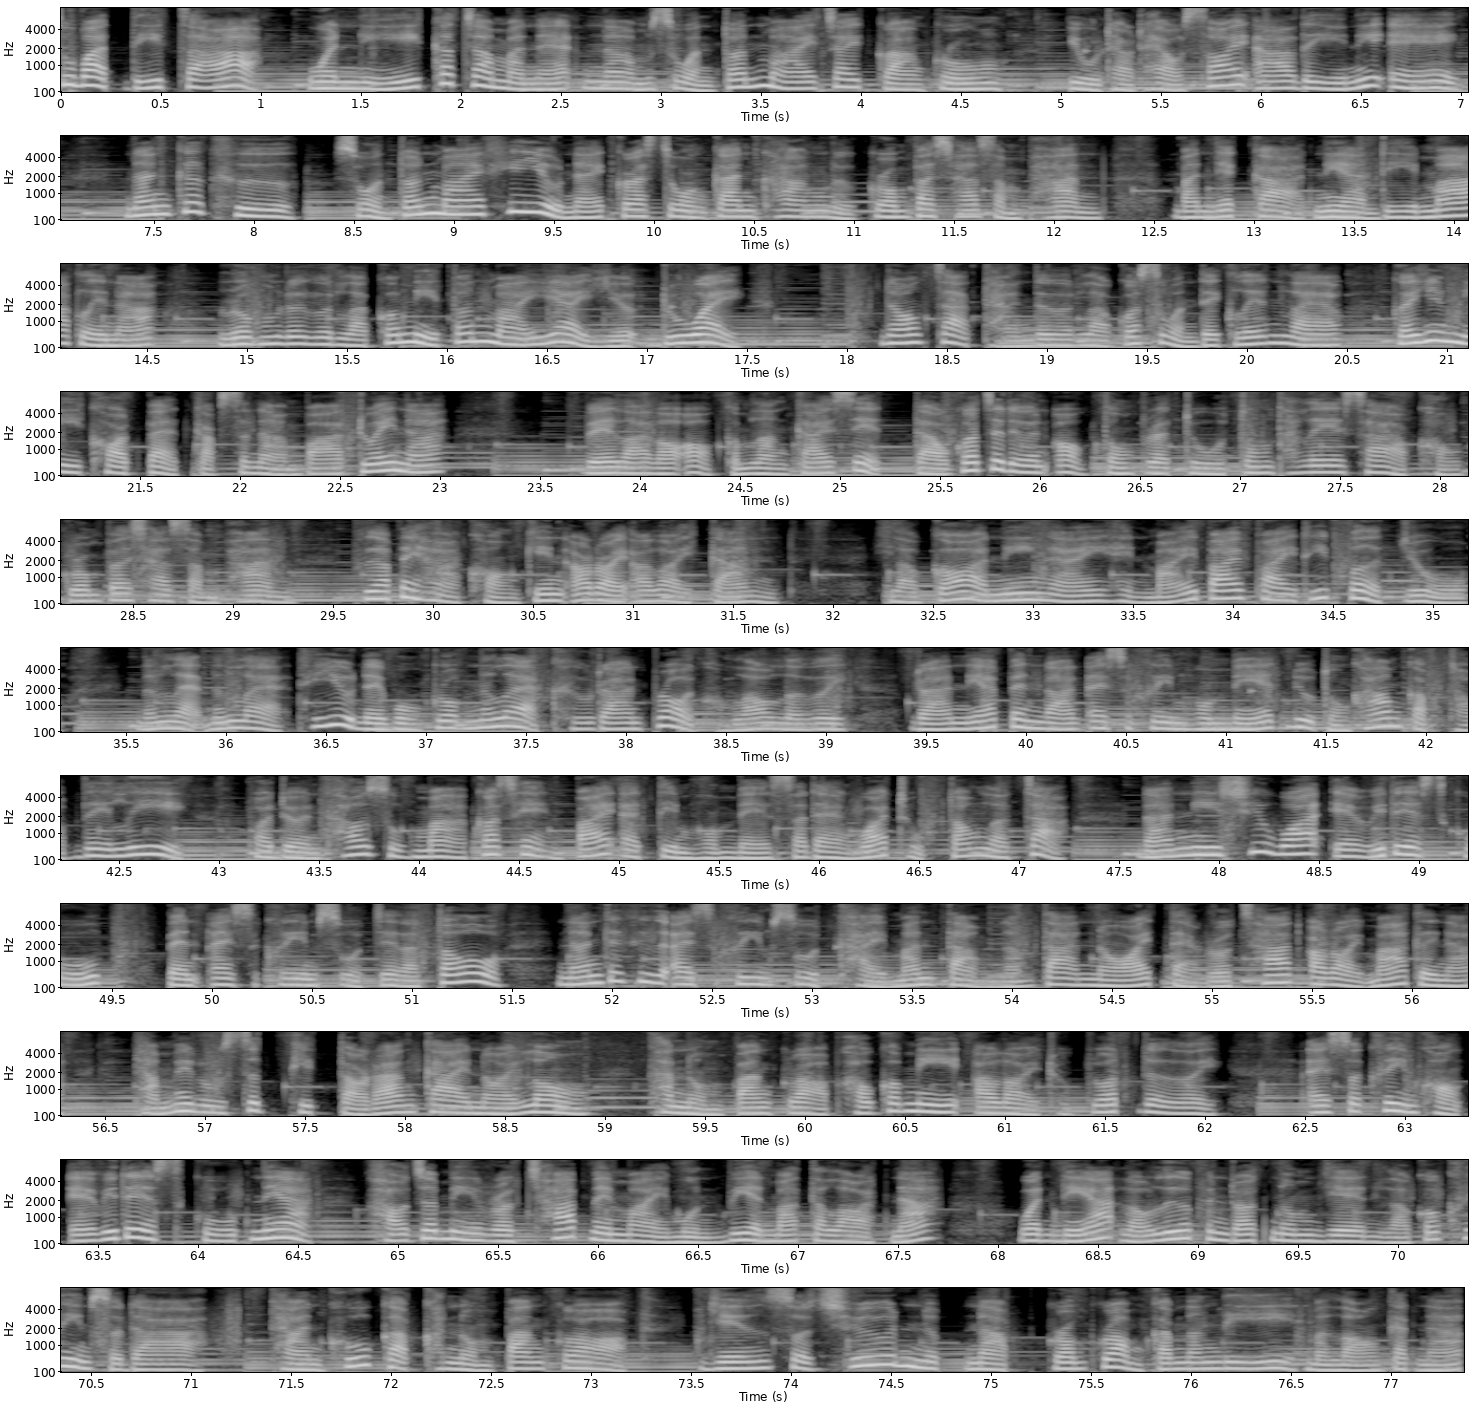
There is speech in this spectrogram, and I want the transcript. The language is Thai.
สวัสดีจ้า วันนี้ก็จะมาแนะนำสวนต้นไม้ใจกลางกรุง อยู่แถวแถวซอยอารีนี่เอง นั่นก็คือสวนต้นไม้ที่อยู่ในกระทรวงการคลังหรือกรมประชาสัมพันธ์ บรรยากาศเนี่ยดีมากเลยนะร่มรื่นแล้วก็มีต้นไม้ใหญ่เยอะด้วย นอกจากทางเดินแล้วก็สวนเด็กเล่นแล้ว ก็ยังมีคอร์ดแบดกับสนามบาสด้วยนะเวลาเราออกกำลังกายเสร็จเราก็จะเดินออกตรงประตูตรงทะเลสาบของกรมประชาสัมพันธ์ เพื่อไปหาของกินอร่อยๆกัน แล้วก็นี่ไงเห็นไหมป้ายไฟที่เปิดอยู่ นั่นแหละนั่นแหละที่อยู่ในวงกลมนั่นแหละคือร้านโปรดของเราเลย ร้านนี้เป็นร้านไอศครีมโฮมเมดอยู่ตรงข้ามกับท็อปเดลี่พอเดินเข้าสุกมาก็เห็นป้ายไอติมโฮมเมดแสดงว่าถูกต้องแล้วจ้ะร้านนี้ชื่อว่า Everyday Scoop เป็นไอศครีมสูตรเจลาโต้นั่นก็คือไอศครีมสูตรไขมันต่ำน้ำตาลน้อย แต่รสชาติอร่อยมากเลยนะทำให้รู้สึกผิดต่อร่างกายน้อยลง ขนมปังกรอบเขาก็มีอร่อยทุกรสเลย ไอศครีมของ Everyday Scoop เนี่ย เขาจะมีรสชาติใหม่ๆ หมุนเวียนมาตลอดนะ วันนี้เราเลือกเป็นรสนมเย็นแล้วก็ครีมโซดา ทานคู่กับขนมปังกรอบ เย็นสดชื่นหนึบหนับกลมกล่อมๆกำลังดีมาลองกันนะ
